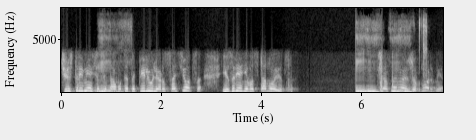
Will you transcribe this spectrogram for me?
Через три месяца mm-hmm. там вот эта пилюля рассосется, и зрение восстановится. Mm-hmm. Все остальное mm-hmm. же в норме.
